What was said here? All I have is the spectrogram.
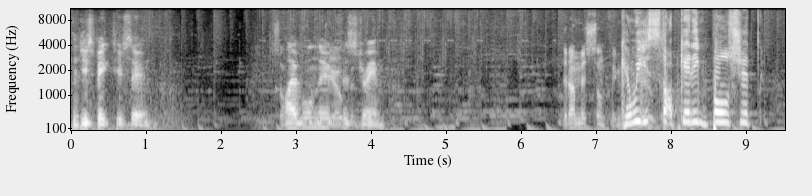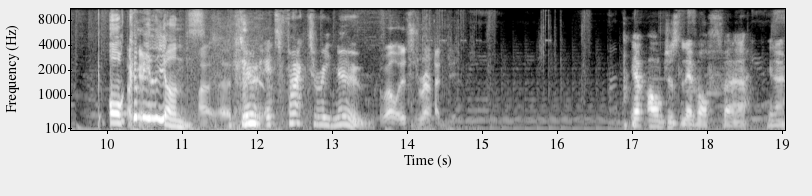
Did you speak too soon? Something I will you nuke the opened. stream. Did I miss something? Can we You stop getting bullshit? or Okay. chameleons! Uh, uh, Dude, it's factory new. well, it's red. Yep, I'll just live off, uh, you know,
